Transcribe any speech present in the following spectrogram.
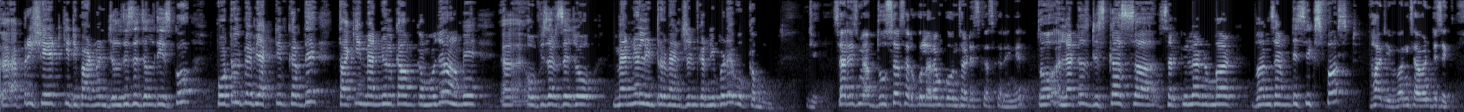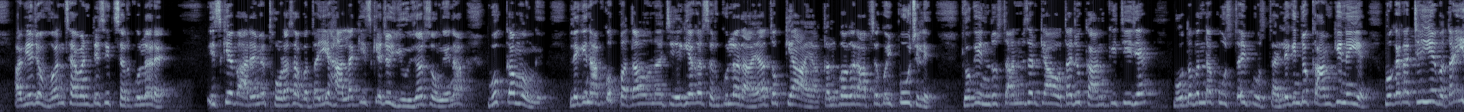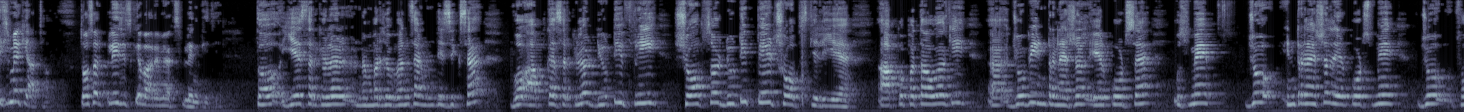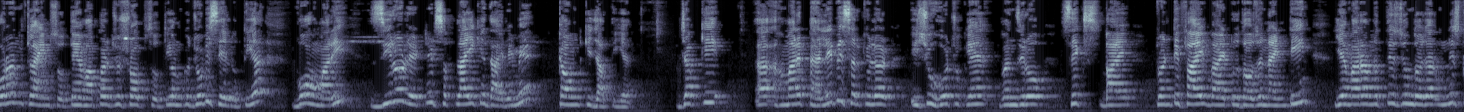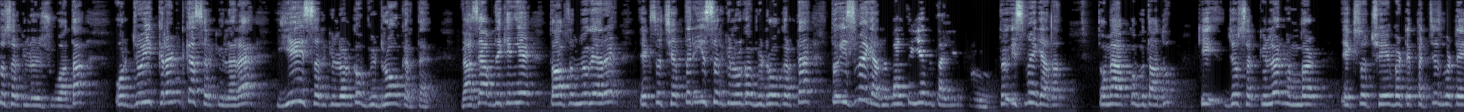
appreciate कि डिपार्टमेंट जल्दी से जल्दी इसको पोर्टल पे भी एक्टिव कर दे ताकि मैनुअल काम कम हो जाए और हमें ऑफिसर से जो मैनुअल इंटरवेंशन करनी पड़े वो कम हो। जी। सर इसमें आप दूसरा सर्कुलर हम कौन सा डिस्कस करेंगे? तो let us discuss circular number 176 first हाँ जी 176 अब ये जो 176 सर्कुलर है इसके बारे में थोड़ा सा बताइए। हालाँकि इसके जो यूज़र्स होंगे ना वो कम होंगे। लेकिन आपको पता होना चाहिए कि अगर सर्कुलर आया तो क्या आया? कल को अगर आपसे कोई पूछ ले। क्योंकि हिंदुस्तान में सर क्या होता है? जो काम की चीज़ है वो तो बंदा पूछता ही पूछता है। लेकिन जो काम की नहीं है वो कहता अच्छा ये बताइए इसमें क्या था? तो सर प्लीज़ इसके बारे में एक्सप्लेन कीजिए। तो ये सर्कुलर नंबर जो 176 है, वो आपका सर्कुलर ड्यूटी फ्री शॉप्स और ड्यूटी पेड शॉप्स के लिए है। आपको पता होगा कि जो भी इंटरनेशनल एयरपोर्ट्स हैं, उसमें जो इंटरनेशनल एयरपोर्ट्स में जो फॉरेन क्लाइंट्स होते हैं, वहाँ पर जो शॉप्स होती है, उनको जो भी सेल होती है, वो हमारी ज़ीरो रेटेड सप्लाई के दायरे में काउंट की जाती है। जबकि हमारे पहले भी सर्कुलर इशू हो चुके हैं 106 बाय 25 बाय 2019 ये हमारा 29 जून 2019 को सर्कुलर इशू हुआ था और जो ये करंट का सर्कुलर है ये इस सर्कुलर को विड्रॉ करता है। वैसे आप देखेंगे तो आप समझोगे अरे एक सौ छिहत्तर इस सर्कुलर को विड्रॉ करता है तो इसमें क्या था? पहले तो ये बताइए। तो इसमें क्या था? तो मैं आपको बता दूँ कि जो सर्कुलर नंबर 106 बटे 25 बटे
